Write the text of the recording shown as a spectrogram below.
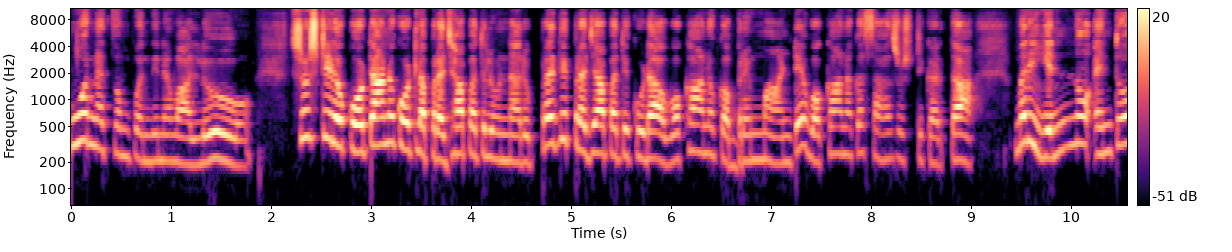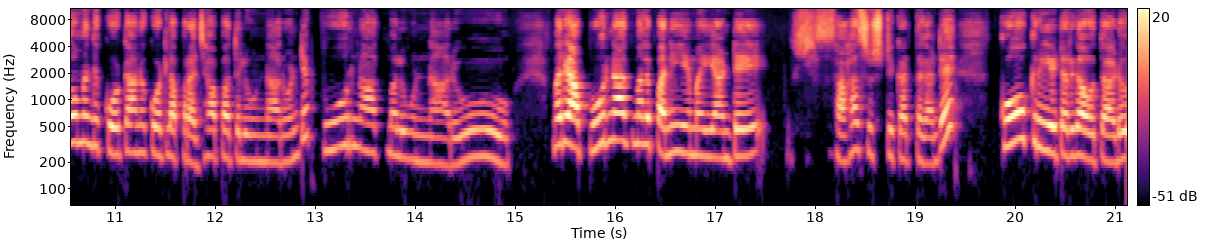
పూర్ణత్వం పొందిన వాళ్ళు. సృష్టిలో కోటాను కోట్ల ప్రజాపతులు ఉన్నారు. ప్రతి ప్రజాపతి కూడా ఒకానొక బ్రహ్మ అంటే ఒకానొక సహ సృష్టికర్త మరి ఎన్నో ఎంతో మంది కోటాను కోట్ల ప్రజాపతులు ఉన్నారు అంటే పూర్ణాత్మలు ఉన్నారు. మరి ఆ పూర్ణాత్మల పని ఏమయ్యా అంటే సహ సృష్టికర్తగా అంటే కో క్రియేటర్గా అవుతాడు.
